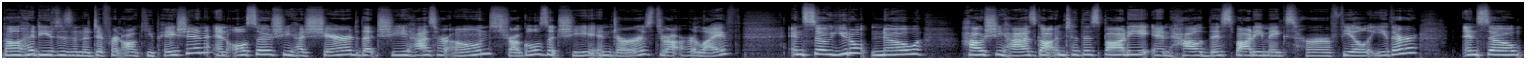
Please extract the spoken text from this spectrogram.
Bella Hadid is in a different occupation, and also she has shared that she has her own struggles that she endures throughout her life. And so you don't know how she has gotten to this body and how this body makes her feel either. And so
